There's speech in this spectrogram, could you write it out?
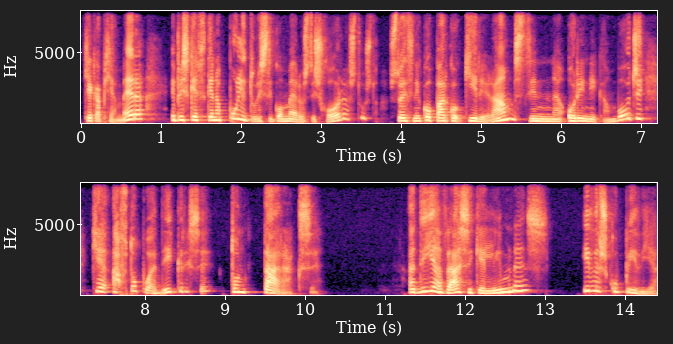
Και κάποια μέρα επισκέφθηκε ένα πολύ τουριστικό μέρος της χώρας τους, στο Εθνικό Πάρκο Κύρι Ραμ, στην ορεινή Καμπότζη και αυτό που αντίκρισε τον τάραξε. Αντί για δάση και λίμνες, είδε σκουπίδια.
